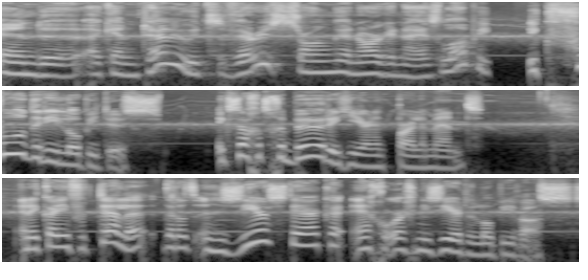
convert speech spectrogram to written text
Uh, I can tell you, it's a very strong and organized lobby. Ik voelde die lobby dus. Ik zag het gebeuren hier in het parlement. En ik kan je vertellen dat het een zeer sterke en georganiseerde lobby was.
